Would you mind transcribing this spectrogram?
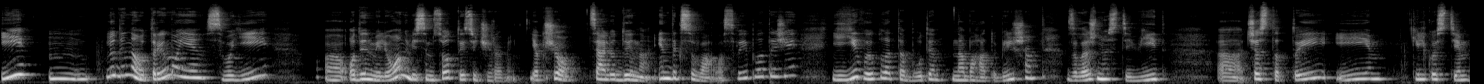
І людина отримує свої е, 1 мільйон 800 тисяч гривень. Якщо ця людина індексувала свої платежі, її виплата буде набагато більша, в залежності від е, частоти і кількості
